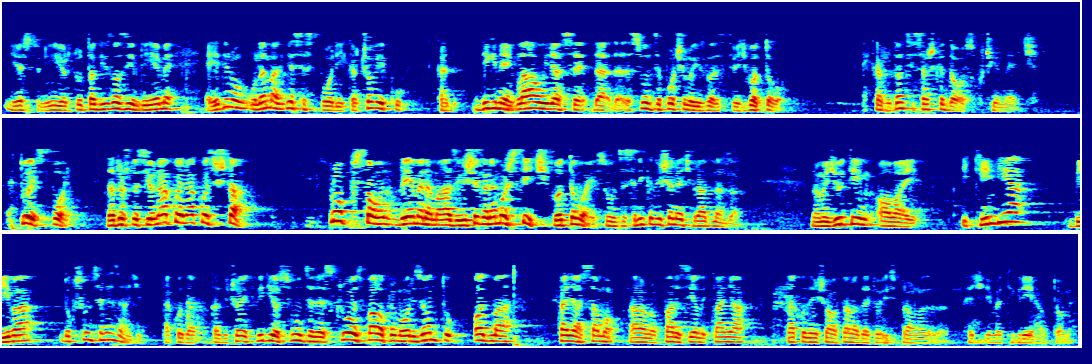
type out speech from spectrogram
Jeste, nije, jer tu tad izlazi vrijeme. E jedino u lema gdje se spori, kad čovjeku, kad digne glavu i da se, da, da, da sunce počelo izlaziti, već gotovo. E kažu, da si saška da oskući ili neće. E to je spor. Zato što si onako, onako si šta? Propustao vrijeme namazi, više ga ne možeš stići, gotovo je. Sunce se nikad više neće vratiti nazad. No međutim, ovaj, i kindija biva dok sunce ne zađe. Tako da, kad bi čovjek vidio sunce da je skroz palo prema horizontu, odma klanja samo, naravno, farz jeli klanja Tako da inša Allah da je to ispravno, da neće imati grijeha u tome.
